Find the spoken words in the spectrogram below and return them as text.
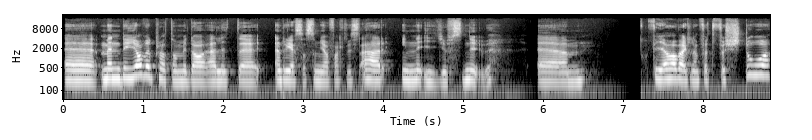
Eh, men det jag vill prata om idag är lite en resa som jag faktiskt är inne i just nu. Eh, för jag har verkligen fått förstå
